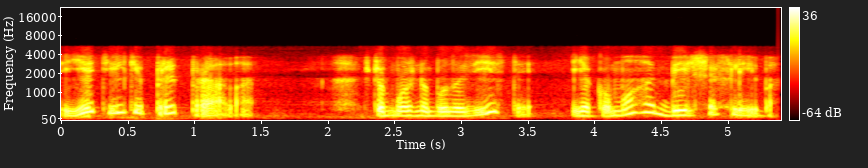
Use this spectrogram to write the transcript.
є тільки приправа, щоб можна було з'їсти якомога більше хліба.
